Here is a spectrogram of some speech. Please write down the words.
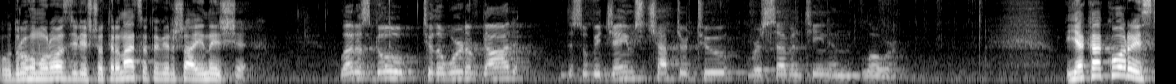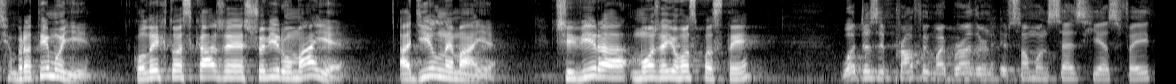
у другому розділі з 14 вірша і нижче. Let us go to the Word of God. This will be James chapter 2, verse 17 and lower. Яка користь, брати мої, коли хтось каже, що віру має, а діл не має? Чи віра може його спасти? What does it profit, my brethren, if someone says he has faith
